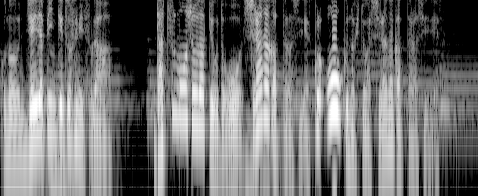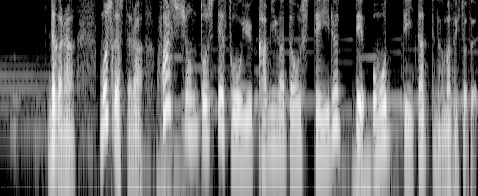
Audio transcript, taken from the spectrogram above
このジェイダ・ピンケット・スミスが脱毛症だっていうことを知らなかったらしいです。これ多くの人が知らなかったらしいです。だから、もしかしたら、ファッションとしてそういう髪型をしているって思っていたっていうのがまず一つ。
